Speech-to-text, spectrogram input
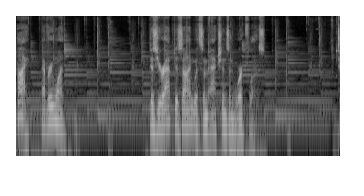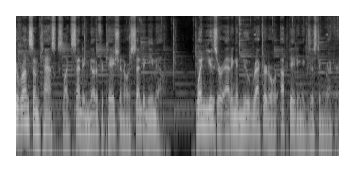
Hi, everyone. Does your app design with some actions and workflows? To run some tasks like sending notification or sending email. When user adding a new record or updating existing record.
